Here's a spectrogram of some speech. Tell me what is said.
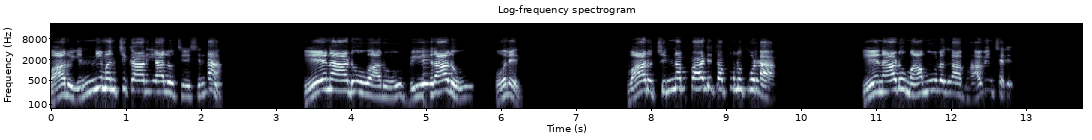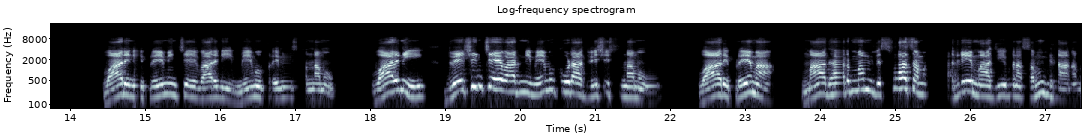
వారు ఎన్ని మంచి కార్యాలు చేసినా ఏనాడు వారు బీరాలు పోలేదు. వారు చిన్నపాటి తప్పును కూడా ఏనాడు మామూలుగా భావించలేదు. వారిని ప్రేమించే వారిని మేము ప్రేమిస్తున్నాము. వారిని ద్వేషించే వారిని మేము కూడా ద్వేషిస్తున్నాము. వారి ప్రేమ మా ధర్మం విశ్వాసం అదే మా జీవన సంవిధానం.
